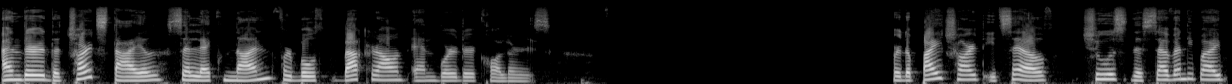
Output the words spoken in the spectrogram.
Under the chart style, select none for both background and border colors. For the pie chart itself, choose the 75%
